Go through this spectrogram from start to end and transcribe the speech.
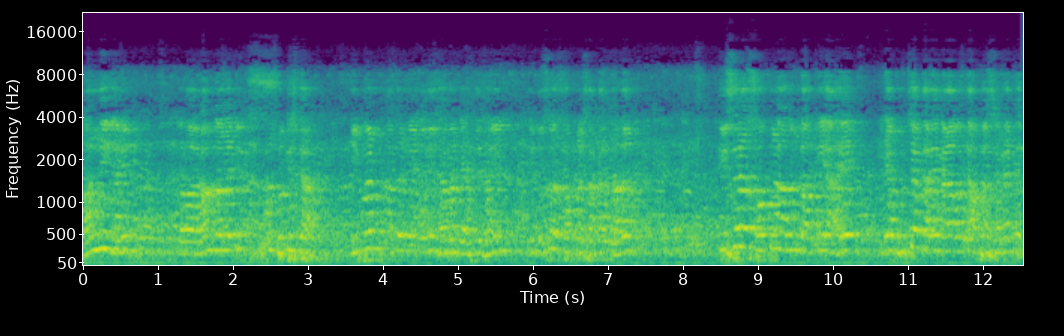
बांधणी आणि राम मंदिराची प्रतिष्ठा ही पण आदरणीय मोदी साहेबांच्या हस्ते झाली. हे दुसरं स्वप्न साकार झालं. तिसरं स्वप्न अजून बाकी आहे. या पुढच्या कार्यकाळामध्ये आपल्या सगळ्यांच्या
